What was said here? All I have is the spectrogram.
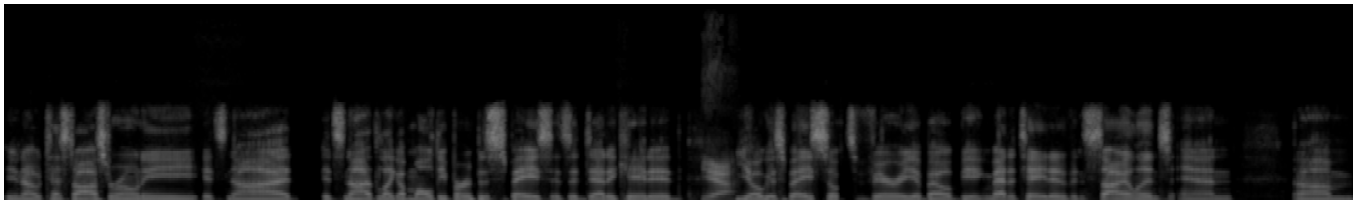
you know testosterone. It's not it's not like a multi-purpose space. It's a dedicated yeah. yoga space. So it's very about being meditative and silent and um,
